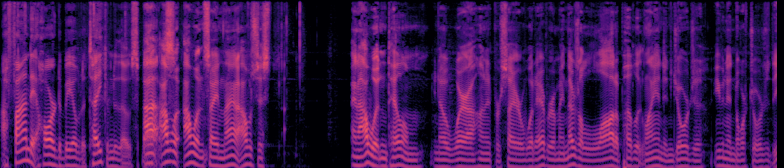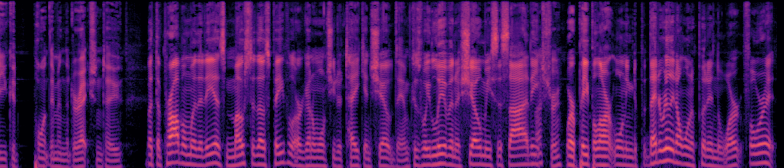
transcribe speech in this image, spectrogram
I find it hard to be able to take them to those I, spots. I, w- I wasn't saying that. I was just, and I wouldn't tell them, you know, where I hunted per se or whatever. I mean, there's a lot of public land in Georgia, even in North Georgia, that you could point them in the direction to. But the problem with it is, most of those people are going to want you to take and show them because we live in a show me society. That's true. Where people aren't wanting to put, they really don't want to put in the work for it.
